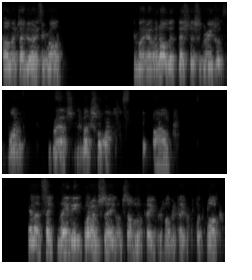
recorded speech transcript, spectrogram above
Comments, I do anything wrong? You might have, I know that this disagrees with one of the graphs that I saw. Um, and I think maybe what I'm seeing on some of the papers, let me take a quick look.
